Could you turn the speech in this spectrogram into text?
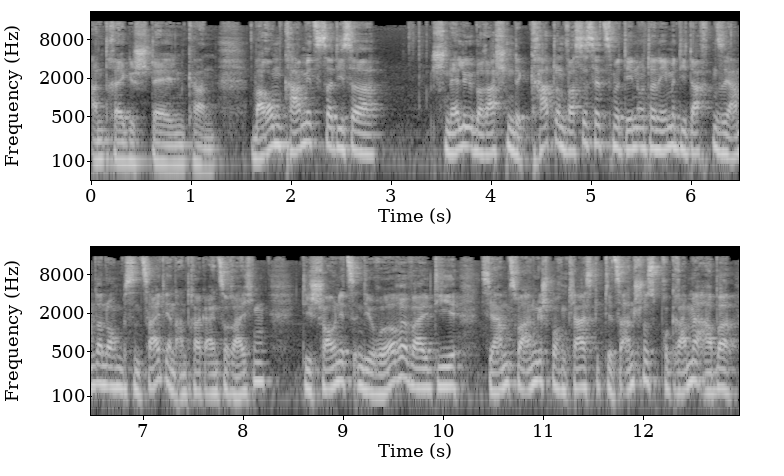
Anträge stellen kann. Warum kam jetzt da dieser schnelle, überraschende Cut und was ist jetzt mit den Unternehmen, die dachten, sie haben da noch ein bisschen Zeit, ihren Antrag einzureichen? Die schauen jetzt in die Röhre, weil die, sie haben zwar angesprochen, klar, es gibt jetzt Anschlussprogramme, aber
